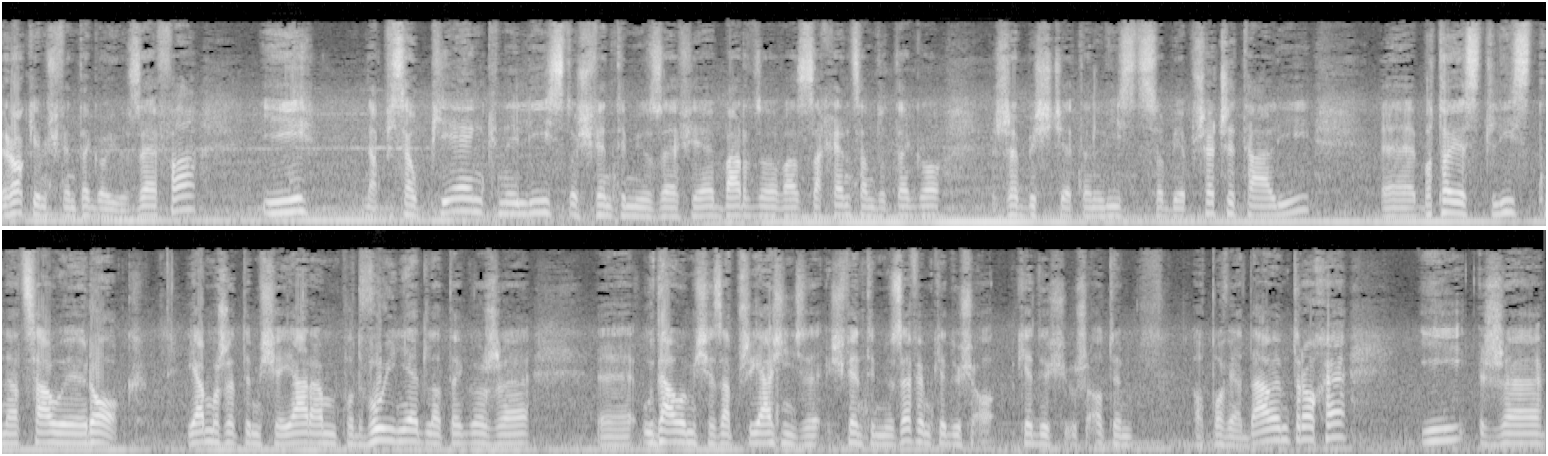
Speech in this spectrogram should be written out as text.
rokiem świętego Józefa i napisał piękny list o świętym Józefie. Bardzo Was zachęcam do tego, żebyście ten list sobie przeczytali, bo to jest list na cały rok. Ja może tym się jaram podwójnie, dlatego że udało mi się zaprzyjaźnić ze świętym Józefem, kiedyś, o, kiedyś już o tym opowiadałem trochę i że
